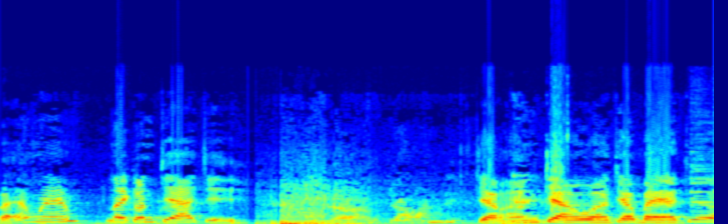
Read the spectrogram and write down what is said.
phải không em? Này con trai chị. Dạ. Chào anh đi. Chào anh chào à, chào bà chưa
